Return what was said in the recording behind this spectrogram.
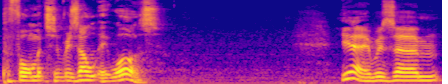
performance and result it was. Yeah, it was. Um,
